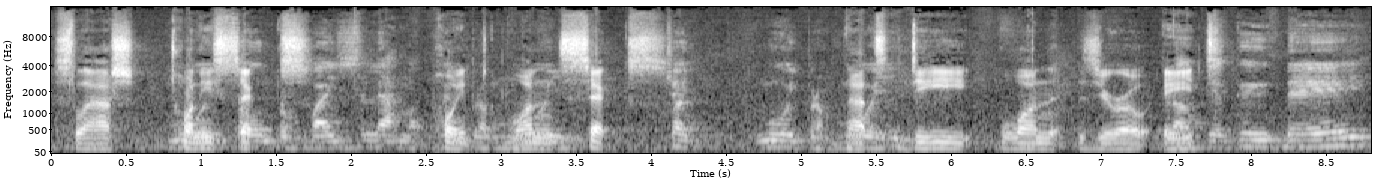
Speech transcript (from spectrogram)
slash 26.16. That's D108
